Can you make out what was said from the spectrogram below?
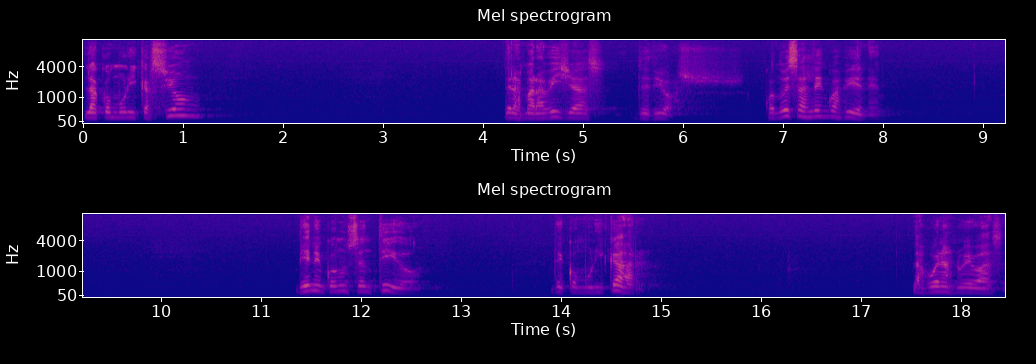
la comunicación de las maravillas de Dios. Cuando esas lenguas vienen, vienen con un sentido de comunicar las buenas nuevas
